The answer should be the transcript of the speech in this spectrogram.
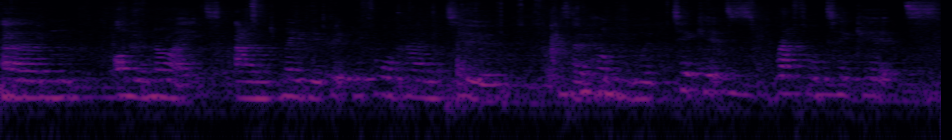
um, on the night, and maybe a bit beforehand too. So helping with tickets, raffle tickets,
